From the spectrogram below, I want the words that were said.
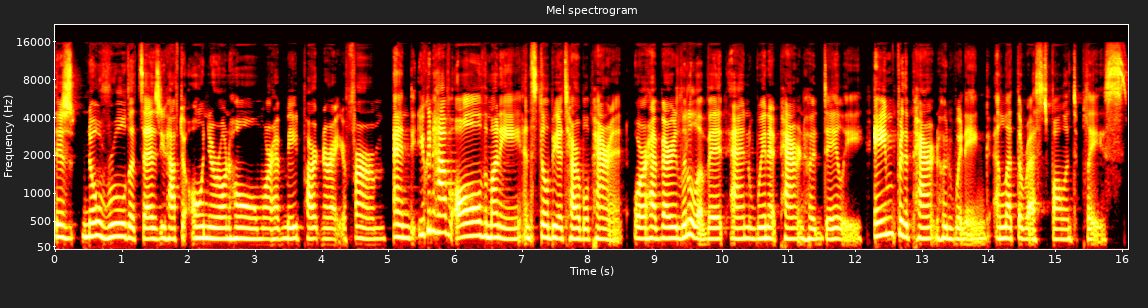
There's no rule that says you have to own your own home or have made partner at your firm. And you can have all the money and still be a terrible parent or have very little of it and win at parenthood daily. Aim for the parenthood winning and let the rest fall into place.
